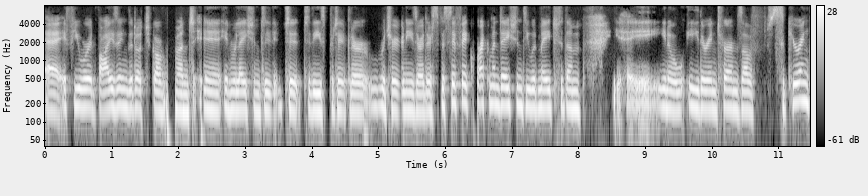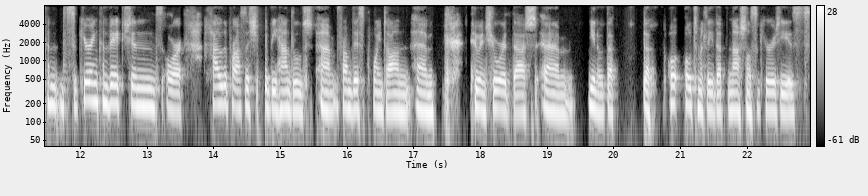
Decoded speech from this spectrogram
Uh, if you were advising the Dutch government in, in relation to, to, to, these particular returnees, are there specific recommendations you would make to them, you know, either in terms of securing con- securing convictions or how the process should be handled um, from this point on um, to ensure that, um, you know, that that ultimately that national security is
